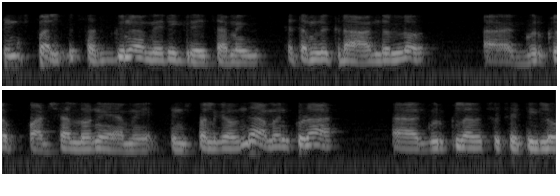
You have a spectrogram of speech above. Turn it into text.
ప్రిన్సిపల్ సద్గుణ మేరీ గ్రేస్ ఆమె గతంలో ఇక్కడ ఆందోళనలో ఆ, గురుకుల పాఠశాలలోనే ఆమె ప్రిన్సిపల్గా ఉంది. ఆమెను కూడా గురుకుల సొసైటీలో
